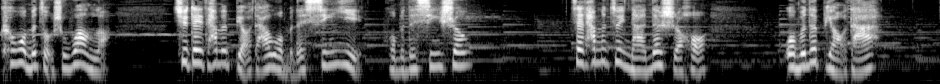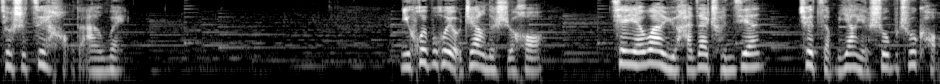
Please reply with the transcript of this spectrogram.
可我们总是忘了，去对他们表达我们的心意，我们的心声。在他们最难的时候，我们的表达，就是最好的安慰。你会不会有这样的时候，千言万语含在唇间，却怎么样也说不出口，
